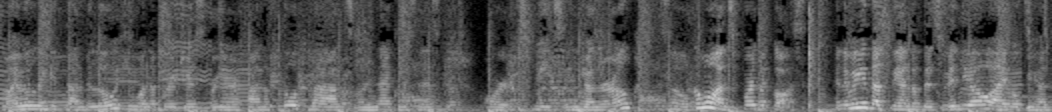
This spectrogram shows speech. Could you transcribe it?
So I will link it down below if you want to purchase or you're a fan of tote bags or necklaces or sweets in general. So come on, support the cause. Anyway, that's the end of this video. I hope you had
